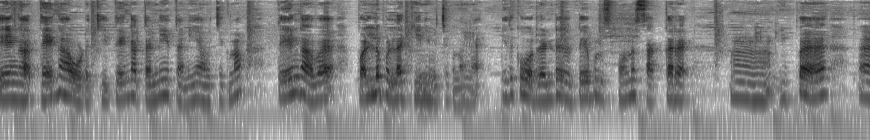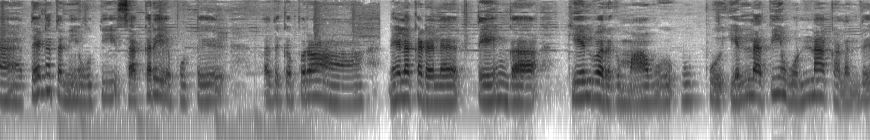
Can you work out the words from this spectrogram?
தேங்காய் தேங்காய் உடைச்சி தேங்காய் தண்ணியை தனியாக வச்சுக்கணும். தேங்காவை பல்லு பல்லாக கீனி வச்சுக்கணுங்க. இதுக்கு ஒரு ரெண்டு டேபிள் ஸ்பூனு சர்க்கரை. இப்போ தேங்காய் தண்ணியை ஊற்றி சர்க்கரையை போட்டு அதுக்கப்புறம் நிலக்கடலை தேங்காய் கேழ்வரகு மாவு உப்பு எல்லாத்தையும் ஒன்றா கலந்து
